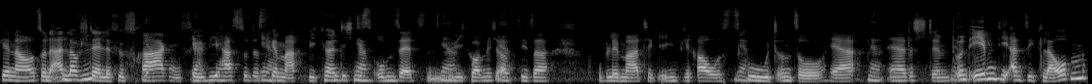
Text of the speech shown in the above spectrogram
Genau, so eine Anlaufstelle mhm. für Fragen, für ja. wie hast du das ja. gemacht, wie könnte ich das umsetzen, wie komme ich aus dieser Problematik irgendwie raus, ja. gut und so. Ja, ja. ja das stimmt. Ja. Und eben die an sie glauben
